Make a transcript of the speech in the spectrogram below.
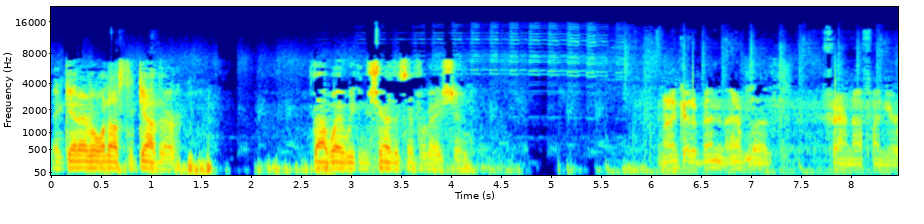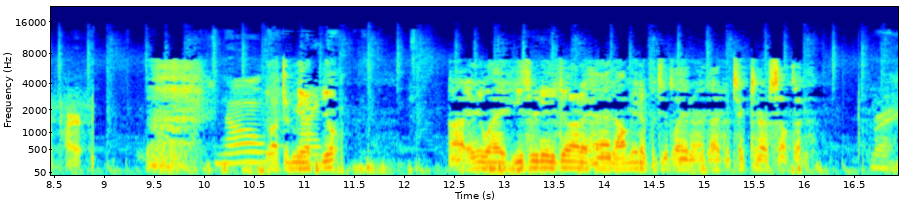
and get everyone else together. That way, we can share this information. I could have been there, but fair enough on your part. No. You'll have to meet up. Nice. You. Uh, anyway, you three need to get on ahead. I'll meet up with you later. I gotta go take care of something. Right.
